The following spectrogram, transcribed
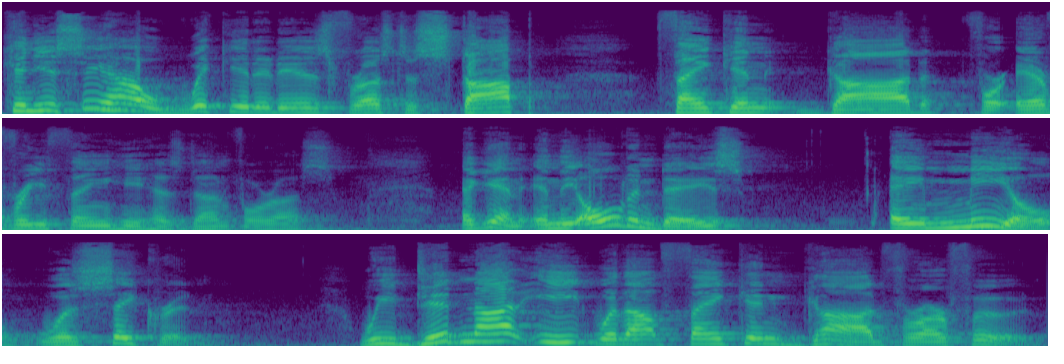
Can you see how wicked it is for us to stop thanking God for everything he has done for us? Again, in the olden days, a meal was sacred. We did not eat without thanking God for our food.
